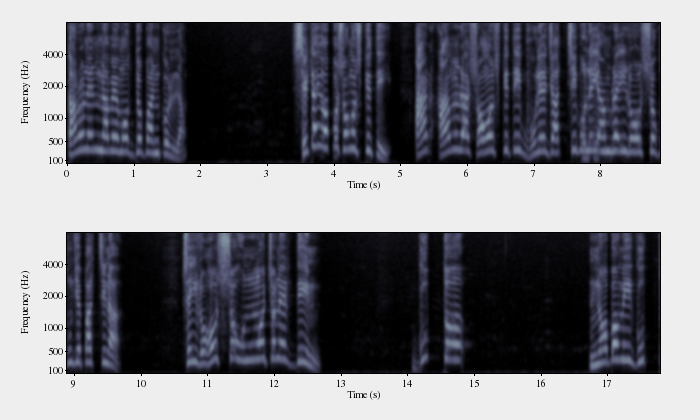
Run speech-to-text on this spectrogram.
কারণের নামে মদ্যপান করলাম। সেটাই অপসংস্কৃতি। আর আমরা সংস্কৃতি ভুলে যাচ্ছি বলেই আমরা এই রহস্য খুঁজে পাচ্ছি না। সেই রহস্য উন্মোচনের দিন গুপ্ত, নবমী গুপ্ত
